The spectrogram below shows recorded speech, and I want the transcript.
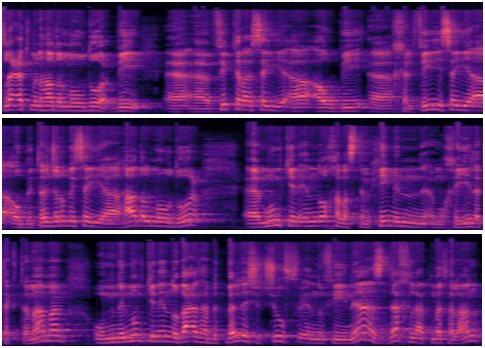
طلعت من هذا الموضوع بفكره آه، سيئة أو بخلفيه سيئة أو بتجربة سيئة. هذا الموضوع آه، ممكن إنه خلص تمحيه من مخيلتك تماما. ومن الممكن إنه بعدها بتبلش تشوف إنه في ناس دخلت مثلا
